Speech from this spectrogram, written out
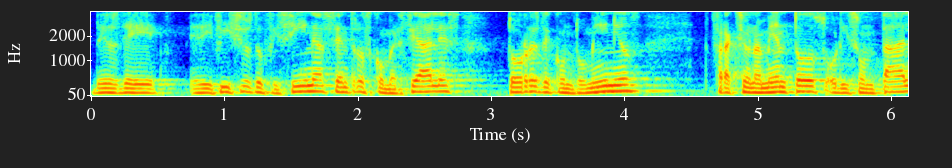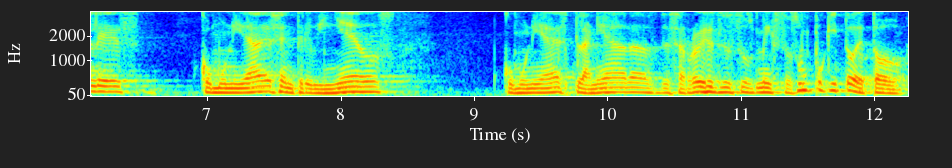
desde edificios de oficinas, centros comerciales, torres de condominios, fraccionamientos horizontales, comunidades entre viñedos, comunidades planeadas, desarrollos de usos mixtos, un poquito de todo.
